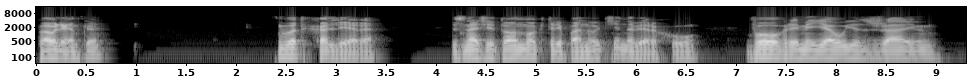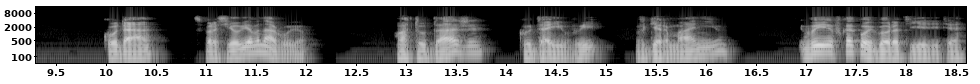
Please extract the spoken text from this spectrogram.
Павленко. Вот холера. Значит, он мог трепануть и наверху. Вовремя я уезжаю. Куда? — спросил я в нагую. — А туда же, куда и вы, в Германию. Вы в какой город едете?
